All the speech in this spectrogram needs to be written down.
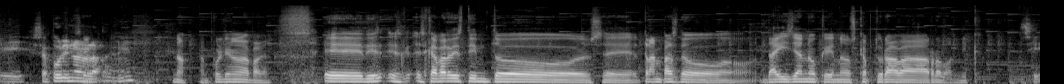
eh, se puli non sí. la pagan, eh? No, a puli non la pagan. Eh, escapar distintos eh, trampas do, da illa no que nos capturaba Robotnik. Sí.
